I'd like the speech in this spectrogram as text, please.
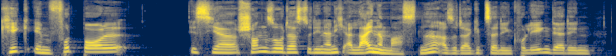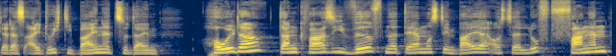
Kick im Football ist ja schon so, dass du den ja nicht alleine machst. Ne? Also da gibt es ja den Kollegen, der, den, der das Ei durch die Beine zu deinem Holder dann quasi wirft. Ne? Der muss den Ball ja aus der Luft fangen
